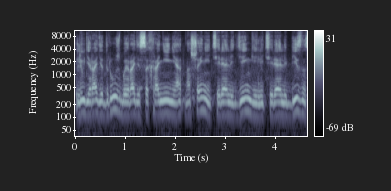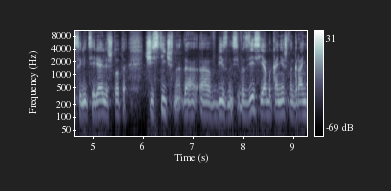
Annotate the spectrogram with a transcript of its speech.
люди ради дружбы, ради сохранения отношений теряли деньги или теряли бизнес, или теряли что-то частично да, в бизнесе. Вот здесь я бы, конечно, грань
